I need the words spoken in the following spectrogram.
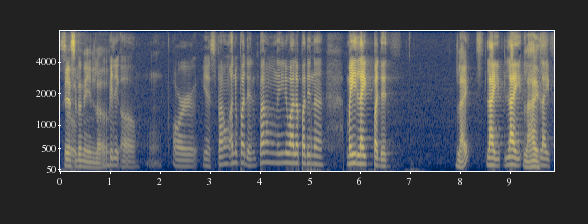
So, Kaya sila na in love. Pili, oo. Or, yes, parang ano pa din, parang naniniwala pa din na may life pa din. Light? Life, life, Life. life.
